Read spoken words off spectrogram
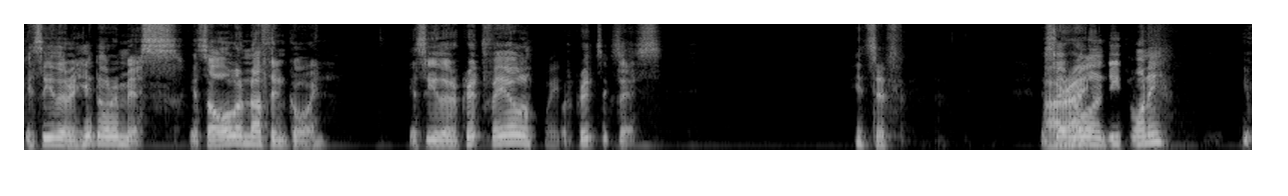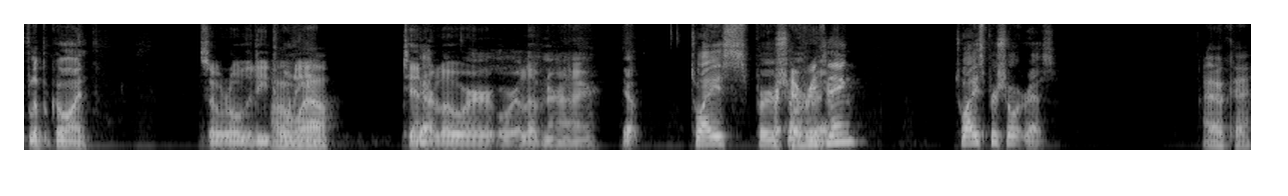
it's either a hit or a miss. It's all or nothing coin. It's either a crit fail Wait. or crit success. It's a f- Instead All right. of rolling a d twenty, you flip a coin So roll the d20 oh wow ten Yeah. or lower or eleven or higher. Twice per for short rest. everything. Twice per short rest. Okay.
